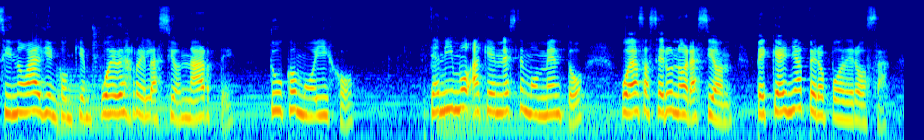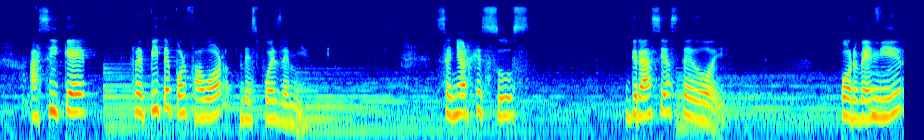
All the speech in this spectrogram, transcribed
sino alguien con quien puedes relacionarte, tú como hijo, te animo a que en este momento puedas hacer una oración pequeña pero poderosa. Así que repite por favor después de mí. Señor Jesús, gracias te doy por venir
